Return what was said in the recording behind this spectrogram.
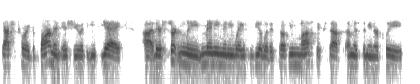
statutory debarment issue at the EPA. Uh, there's certainly many, many ways to deal with it. So if you must accept a misdemeanor plea,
